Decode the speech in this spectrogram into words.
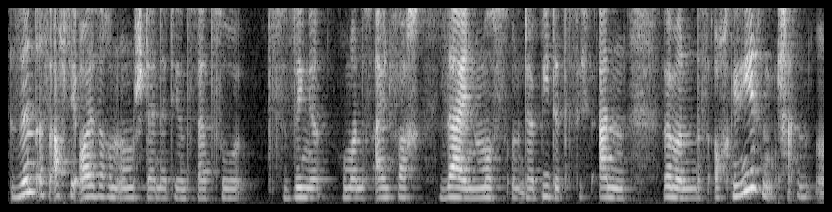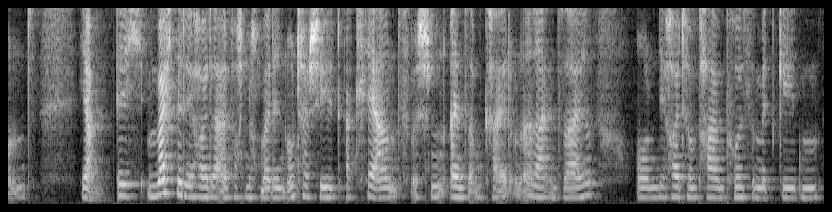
sind es auch die äußeren Umstände, die uns dazu zwingen, wo man es einfach sein muss und da bietet es sich an, wenn man das auch genießen kann. Und ja, ich möchte dir heute einfach nochmal den Unterschied erklären zwischen Einsamkeit und Alleinsein und dir heute ein paar Impulse mitgeben,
